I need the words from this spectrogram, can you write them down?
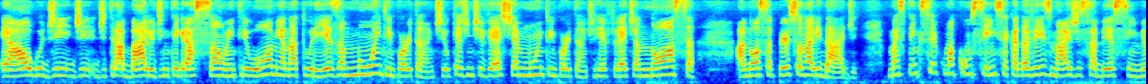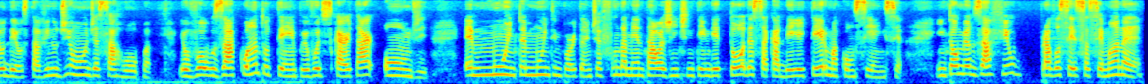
é algo de, de, de, trabalho, de integração entre o homem e a natureza, muito importante. O que a gente veste é muito importante, reflete a nossa a nossa personalidade, mas tem que ser com uma consciência cada vez mais de saber assim, meu Deus, está vindo de onde essa roupa? Eu vou usar quanto tempo? Eu vou descartar onde? É muito, é muito importante, é fundamental a gente entender toda essa cadeia e ter uma consciência. Então, meu desafio para vocês essa semana é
